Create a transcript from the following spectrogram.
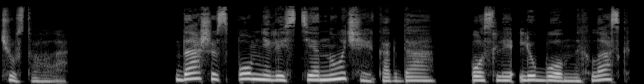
чувствовала. Даше вспомнились те ночи, когда после любовных ласк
